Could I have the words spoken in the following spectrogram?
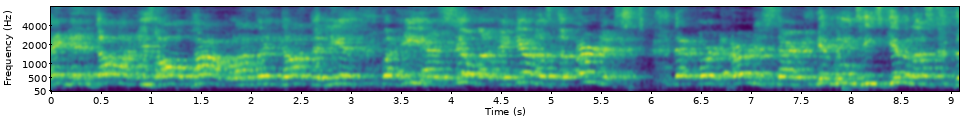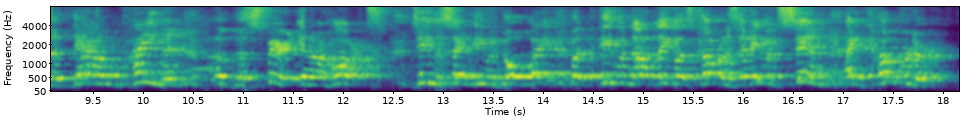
Amen. God is all powerful. I thank God that He is. But He has sealed us and given us the earnest. That word earnest there, it means He's given us the down payment of the Spirit in our hearts. Jesus said he would go away, but he would not leave us comfortless, and he would send a comforter.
